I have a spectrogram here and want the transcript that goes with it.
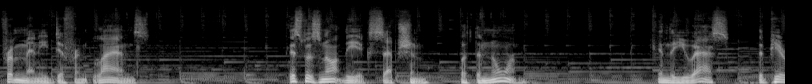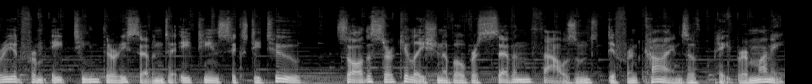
from many different lands. This was not the exception, but the norm. In the US, the period from 1837 to 1862 saw the circulation of over 7,000 different kinds of paper money.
